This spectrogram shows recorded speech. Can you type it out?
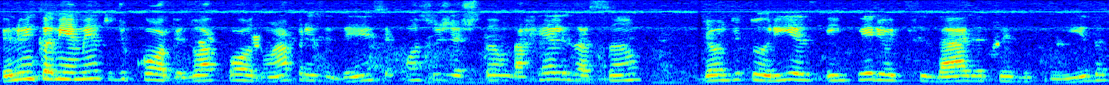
Pelo encaminhamento de cópia do acórdão à presidência com a sugestão da realização de auditorias em periodicidade a ser definida,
